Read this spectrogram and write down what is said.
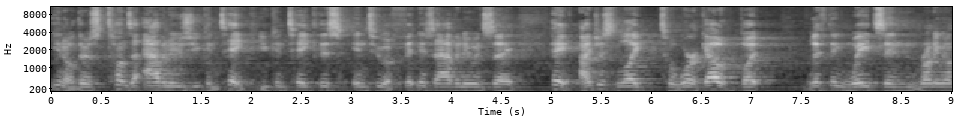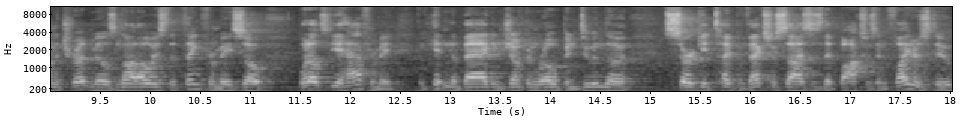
you know, there's tons of avenues you can take. You can take this into a fitness avenue and say, hey, I just like to work out, but lifting weights and running on the treadmill is not always the thing for me. So, what else do you have for me? And hitting the bag and jumping rope and doing the circuit type of exercises that boxers and fighters do.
